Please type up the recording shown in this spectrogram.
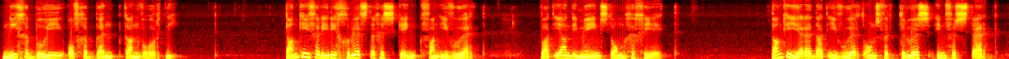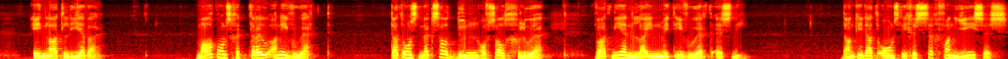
nie geboei of gebind kan word nie. Dankie vir hierdie grootste geskenk van u woord wat u aan die mensdom gegee het. Dankie Here dat u woord ons vertroos en versterk en laat lewe. Maak ons getrou aan u woord dat ons niks sal doen of sal glo wat nie in lyn met u woord is nie. Dankie dat ons die gesig van Jesus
